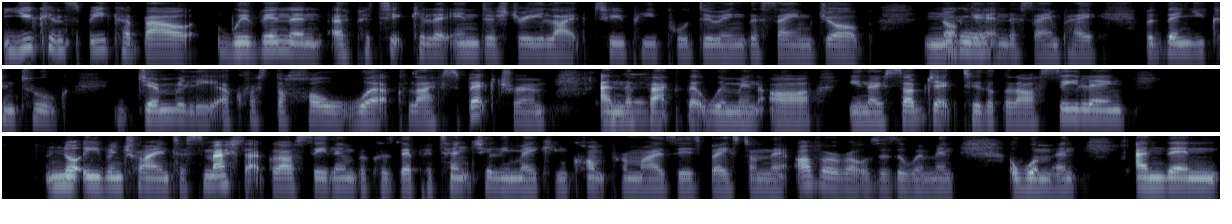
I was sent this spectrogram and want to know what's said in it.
you can speak about within an, a particular industry like two people doing the same job not mm-hmm. getting the same pay but then you can talk generally across the whole work life spectrum and mm-hmm. the fact that women are you know subject to the glass ceiling not even trying to smash that glass ceiling because they're potentially making compromises based on their other roles as a woman a woman and then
